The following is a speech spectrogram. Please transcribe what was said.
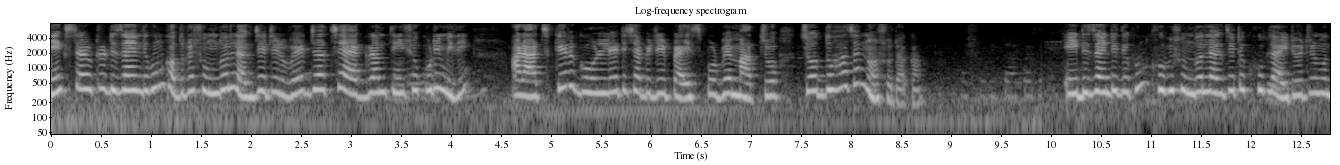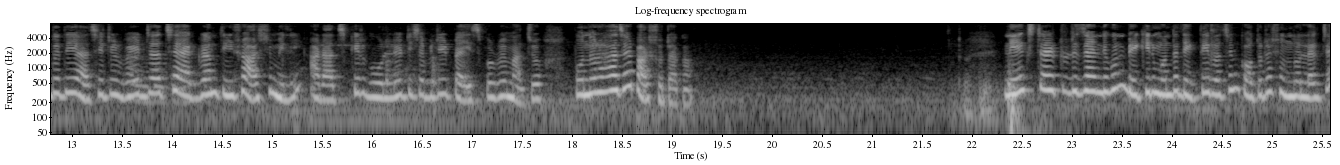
নেক্সট আরেকটা ডিজাইন দেখুন, কতটা সুন্দর লাগছে। এটির ওয়েট যাচ্ছে এক গ্রাম তিনশো কুড়ি মিলি। আর আজকের গোল্ড লেট হিসাবে এটির প্রাইস পড়বে মাত্র চোদ্দ হাজার নশো টাকা। এই ডিজাইনটি দেখুন, খুবই সুন্দর লাগছে। এটা খুব লাইট ওয়েটের মধ্যে দিয়ে আছে। এটির ওয়েট যাচ্ছে এক গ্রাম তিনশো আশি মিলি। আর আজকের গোল্ড লেট হিসাবে এটির প্রাইস পড়বে মাত্র পনেরো হাজার পাঁচশো টাকা। নেক্সট আর ডিজাইন দেখুন। বেকির মধ্যে দেখতেই পাচ্ছেন কতটা সুন্দর লাগছে।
